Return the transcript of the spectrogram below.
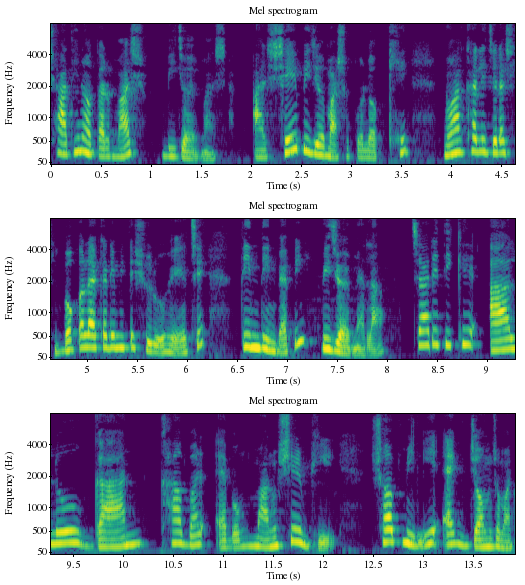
স্বাধীনতার মাস বিজয় মাস। আর সেই বিজয় মাস উপলক্ষে নোয়াখালী জেলা শিল্পকলা একাডেমিতে শুরু হয়েছে তিন দিনব্যাপী বিজয় মেলা। চারিদিকে আলো, গান, খাবার এবং মানুষের ভিড়, সব মিলিয়ে এক জমজমাট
